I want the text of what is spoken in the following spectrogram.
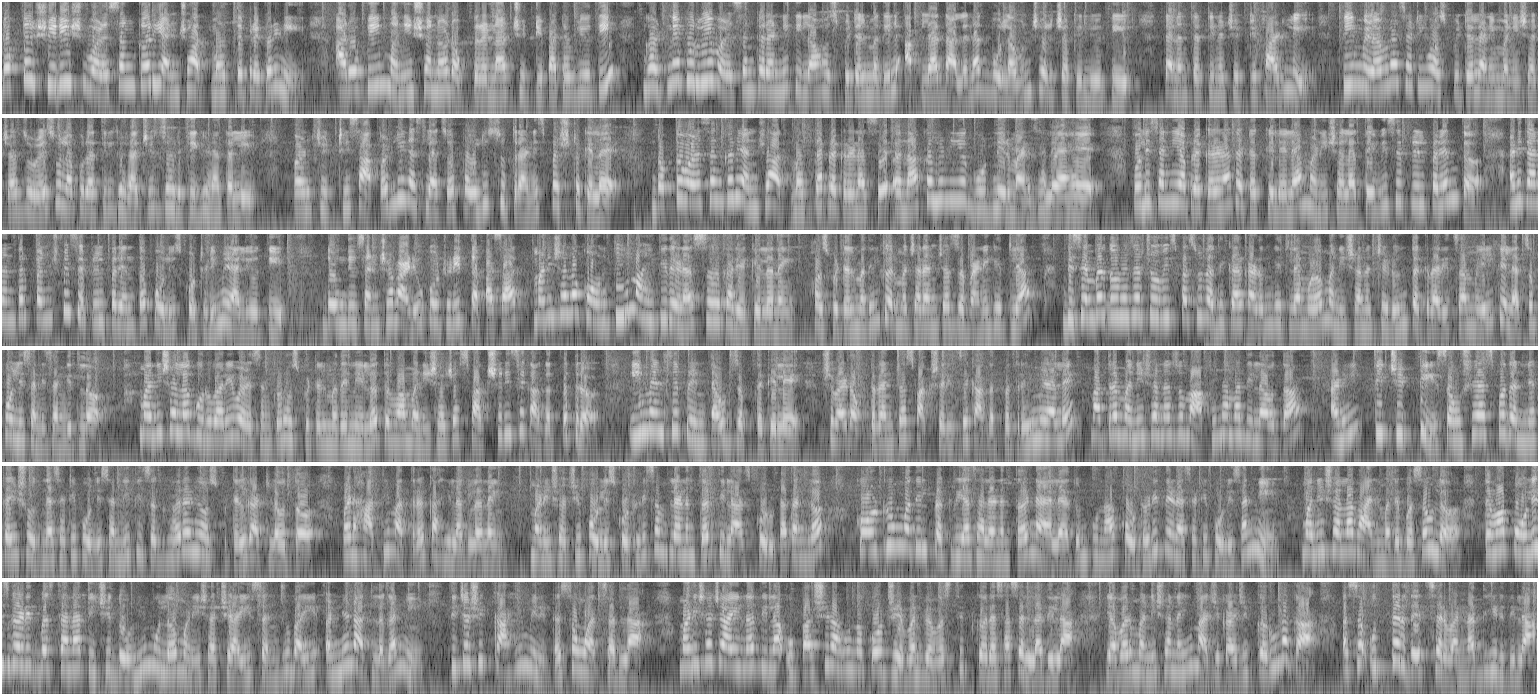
Doctor Shirish Walsankar यांच्या आत्महत्येप्रकरणी आरोपी मनीषानं डॉक्टरांना चिठ्ठी पाठवली होती. घटनेपूर्वी वळसंकरांनी तिला हॉस्पिटलमधील आपल्या दालनात बोलावून चर्चा केली होती. त्यानंतर तिनं चिठ्ठी फाडली. ती मिळवण्यासाठी हॉस्पिटल आणि मनीषाच्या जुळे सोलापुरातील घराची झडती घेण्यात आली. पण चिठ्ठी सापडली नसल्याचं पोलीस सूत्रांनी स्पष्ट केलंय. डॉक्टर वळसंकर यांच्या आत्महत्या प्रकरणाचे अनाकलनीय गुढ निर्माण झाले आहे. पोलिसांनी या प्रकरणात अटक केलेल्या मनीषाला तेवीस एप्रिल पर्यंत आणि त्यानंतर पंचवीस एप्रिल पर्यंत पोलीस कोठडी मिळाली होती. दोन दिवसांच्या वाढीव कोठडीत तपासात मनीषानं कोणतीही माहिती देण्यास सहकार्य केलं नाही. हॉस्पिटलमधील कर्मचाऱ्यांच्या जबानी घेतल्या डिसेंबर दोन हजार चोवीसपासून अधिकार काढून घेतल्यामुळं मनीषानं चिडून तक्रारीचा मेल केल्याचं पोलिसांनी सांगितलं. मनीषाला गुरुवारी वळसंकर हॉस्पिटलमध्ये नेलं तेव्हा मनीषाच्या स्वाक्षरीचे कागदपत्र ईमेलचे प्रिंटआउट जप्त केले. शिवाय डॉक्टरांच्या स्वाक्षरीचे कागदपत्रही मिळाले. मात्र मनीषानं जो माफीनामा दिला होता आणि ती चिठ्ठी संशयास्पद अन्य काही शोधण्यासाठी पोलिसांनी तिचं घर आणि हॉस्पिटल गाठलं होतं. पण हाती मात्र काही लागलं नाही. मनीषाची पोलीस कोठडी संपल्यानंतर तिला आज कोर्टात आणलं. कोर्टरूम मधील प्रक्रिया झाल्यानंतर न्यायालयातून पुन्हा कोठडीत नेण्यासाठी पोलिसांनी मनीषाला व्हॅनमध्ये बसवलं. तेव्हा पोलीस गाडीत बसताना तिची दोन्ही मुलं मनीषाची आई संजूबाई अन्य नातलगांनी तिच्याशी काही मिनिटं संवाद साधला. मनीषाच्या आईनं तिला उपाशी राहू नको जेवण व्यवस्थित कर असा सल्ला दिला. यावर मनीषानंही माझी काळजी करू नका असं उत्तर देत सर्वांना धीर दिला.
